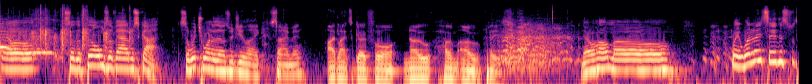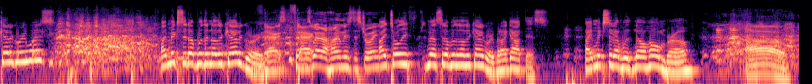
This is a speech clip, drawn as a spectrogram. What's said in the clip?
So, so the films of Adam Scott. So, which one of those would you like, Simon? I'd like to go for no homo, please. No homo. Wait, what did I say this category was? I mixed it up with another category. Films where a home is destroyed. I totally f- messed it up with another category, but I got this. I mixed it up with no home, bro. Oh.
